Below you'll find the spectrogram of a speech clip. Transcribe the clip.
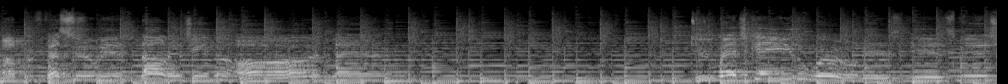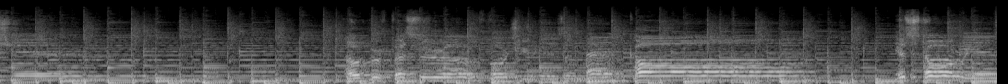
A professor with knowledge in the heartland. To educate the world professor of fortune is a man called historian.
